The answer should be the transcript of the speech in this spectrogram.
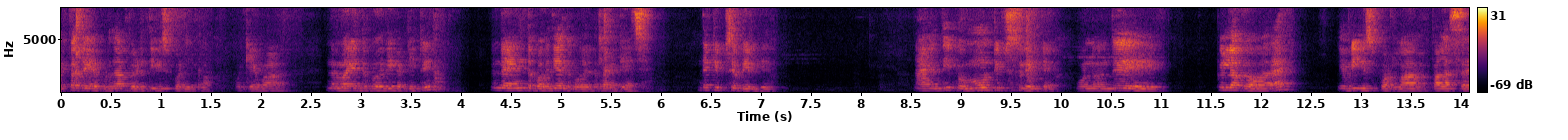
எப்போ தேவைப்படுதோ அப்போ எடுத்து யூஸ் பண்ணிக்கலாம். ஓகேவா இந்த மாதிரி இந்த பகுதியை கட்டிட்டு இந்த இந்த பகுதி அந்த பகுதியெல்லாம் கட்டியாச்சு. இந்த டிப்ஸ் எப்படி இருக்குது நான் வந்து இப்போ மூணு டிப்ஸ் சொல்லியிருக்கேன். ஒன்று வந்து பில்லோ கவரை எப்படி யூஸ் பண்ணலாம் பழசை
